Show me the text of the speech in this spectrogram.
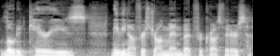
loaded carries, maybe not for strongmen, but for CrossFitters.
